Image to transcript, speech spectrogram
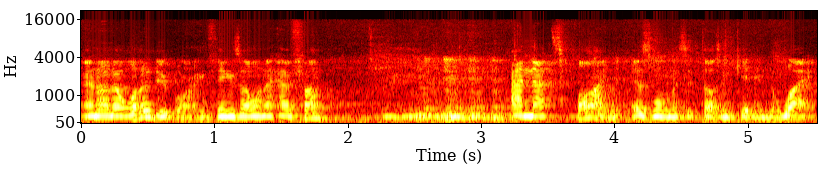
And I don't want to do boring things, I want to have fun. and that's fine, as long as it doesn't get in the way.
